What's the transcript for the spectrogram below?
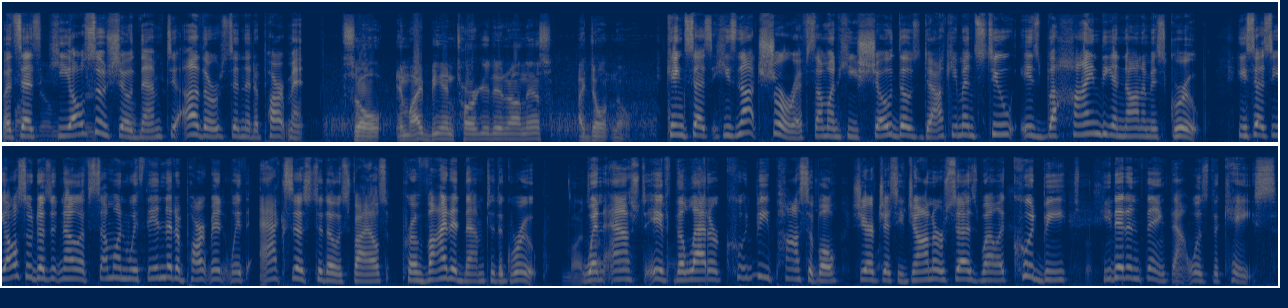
but says he also showed them to others in the department. So, am I being targeted on this? I don't know. King says he's not sure if someone he showed those documents to is behind the anonymous group. He says he also doesn't know if someone within the department with access to those files provided them to the group. When asked if the latter could be possible, Sheriff Jesse Jahner says, well, it could be. He didn't think that was the case.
